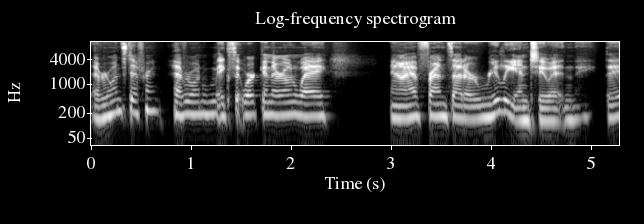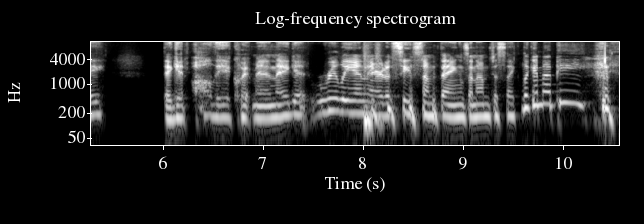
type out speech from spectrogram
everyone's different. Everyone makes it work in their own way. And I have friends that are really into it and they they they get all the equipment and they get really in there to see some things. And I'm just like, look at my bee.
